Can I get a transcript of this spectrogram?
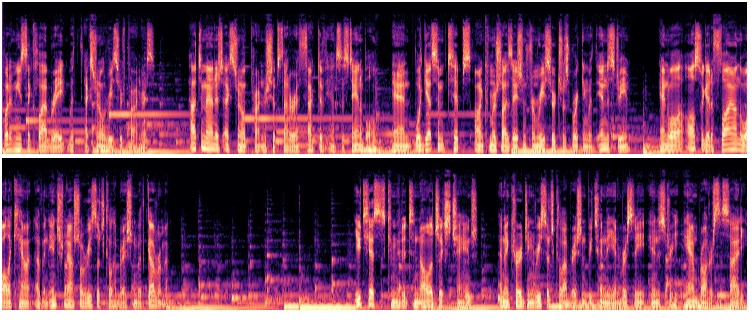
what it means to collaborate with external research partners, how to manage external partnerships that are effective and sustainable, and we'll get some tips on commercialization from researchers working with industry, and we'll also get a fly on the wall account of an international research collaboration with government. UTS is committed to knowledge exchange and encouraging research collaboration between the university, industry, and broader society.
